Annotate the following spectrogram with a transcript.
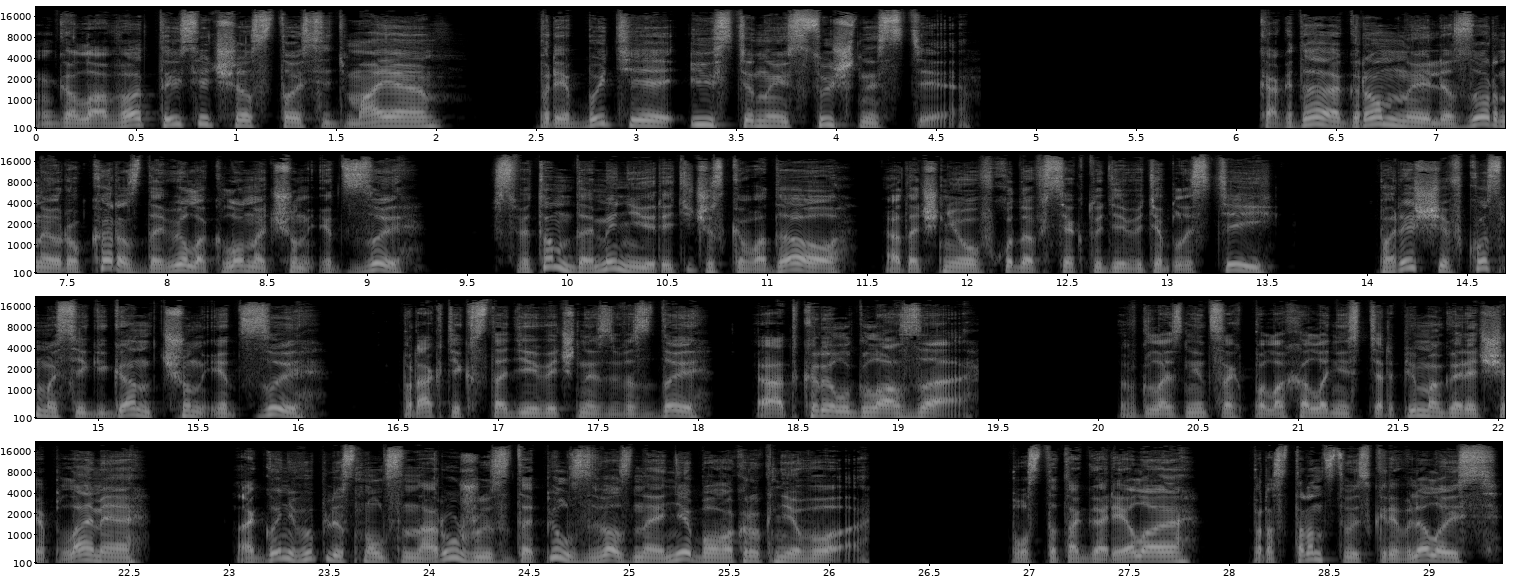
Глава 1107. Прибытие истинной сущности. Когда огромная иллюзорная рука раздавила клона Чун Идзы, в святом домене еретического Дао, а точнее у входа в секту Девять областей, парящий в космосе гигант Чун Идзы, практик стадии Вечной Звезды, открыл глаза. В глазницах полыхало нестерпимо горячее пламя, огонь выплеснулся наружу и затопил звездное небо вокруг него. Пустота горела, пространство искривлялось,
